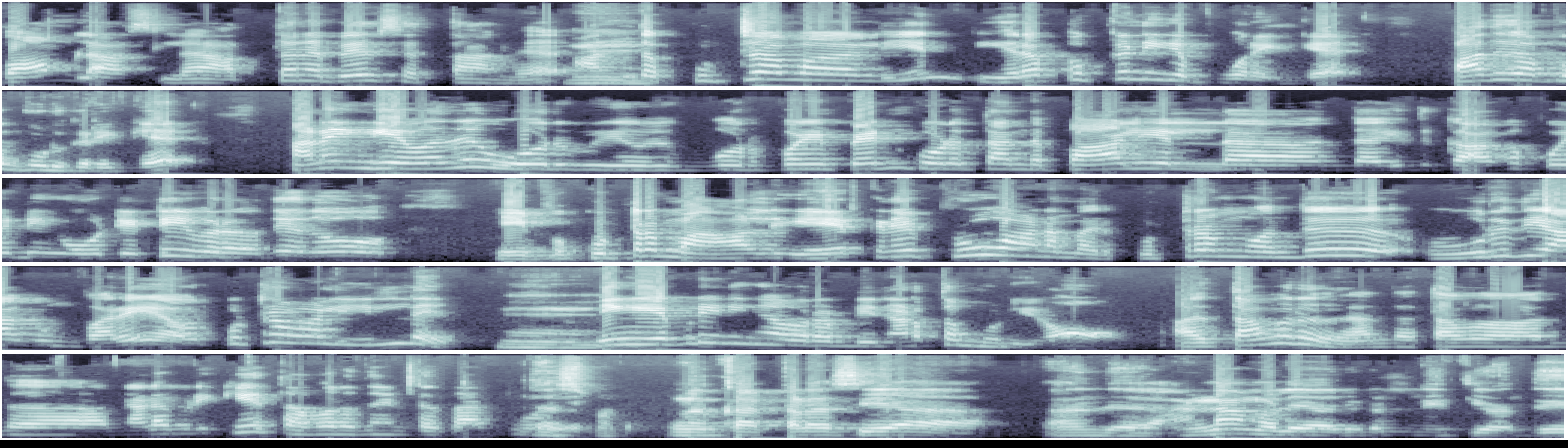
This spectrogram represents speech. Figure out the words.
பாம் பிளாஸ்ட்ல அத்தனை பேர் செத்தாங்க. அந்த குற்றவாளியின் இறப்புக்கு நீங்க போறீங்க பாதுகாப்பு கொடுக்குறீங்க ஆனா இங்க வந்து ஒரு ஒரு பெண் கொடுத்த அந்த பாலியல் அந்த இதுக்காக போய் நீங்க ஓட்டிட்டு இவரை வந்து ஏதோ இப்ப குற்றம் ஆள் ஏற்கனவே ப்ரூவ் ஆன மாதிரி குற்றம் வந்து உறுதியாகும் வரை அவர் குற்றவாளி இல்லை. நீங்க எப்படி நீங்க அவர் அப்படி நடத்த முடியும் அது தவறு அந்த தவ அந்த நடவடிக்கையே தவறுதுன்ட்டு தான் தோணுது. Yes, madam. உங்க க- கடைசியா அந்த அண்ணாமலை அவர்கள் நேற்று வந்து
